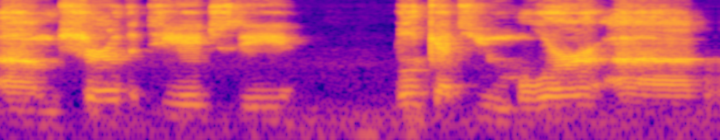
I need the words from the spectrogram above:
Um, sure, the THC will get you more uh,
